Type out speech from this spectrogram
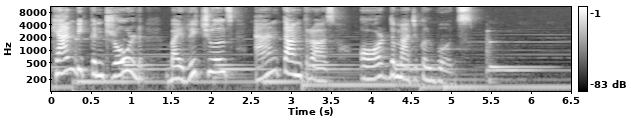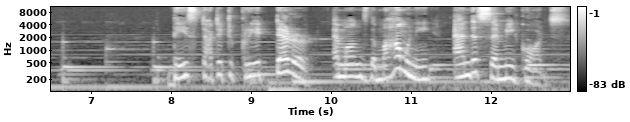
can be controlled by rituals and tantras or the magical words. They started to create terror amongst the Mahamuni and the semi gods.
